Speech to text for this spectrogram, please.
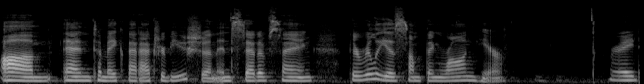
um, and to make that attribution instead of saying there really is something wrong here. Right.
